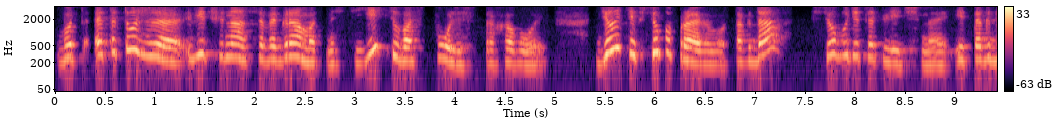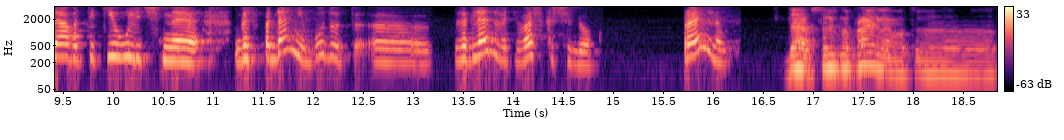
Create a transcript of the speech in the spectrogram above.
Вот это тоже вид финансовой грамотности. Есть у вас полис страховой? Делайте все по правилу, тогда все будет отлично. И тогда вот такие уличные господа не будут э, заглядывать в ваш кошелек. Правильно? Да, абсолютно правильно. Вот э,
